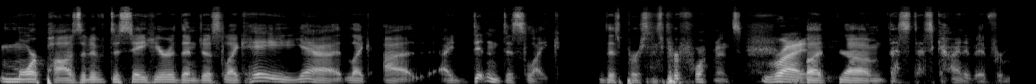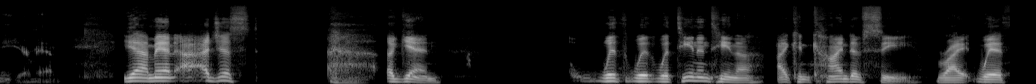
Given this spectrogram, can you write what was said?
more positive to say here than just like hey yeah like uh, i didn't dislike this person's performance Right. but um that's that's kind of it for me here man Yeah, man. I just again with with with Tina and Tina, I can kind of see right with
